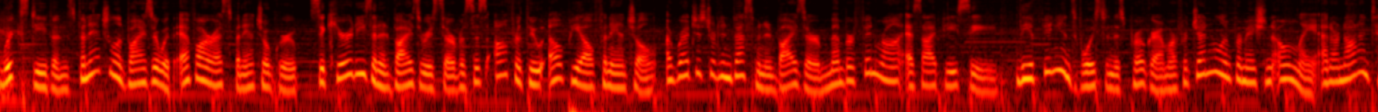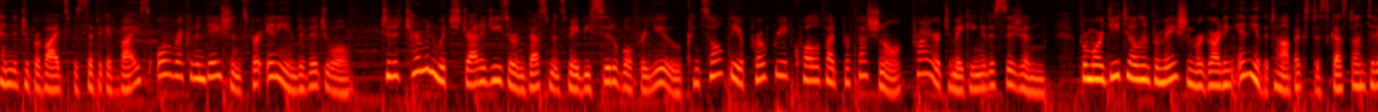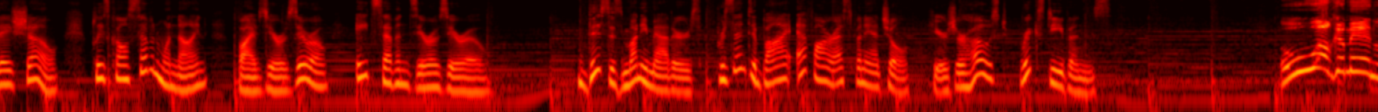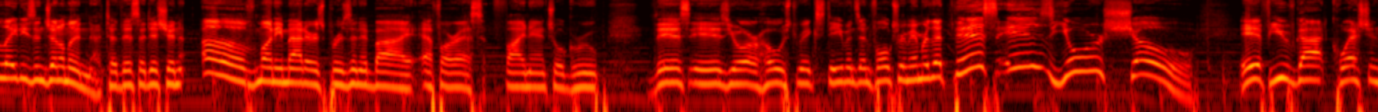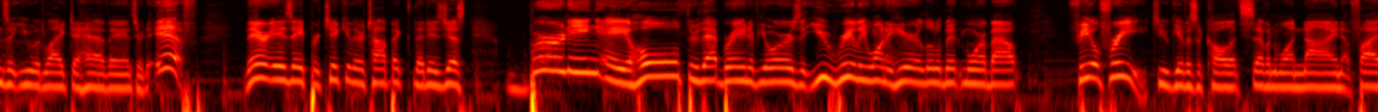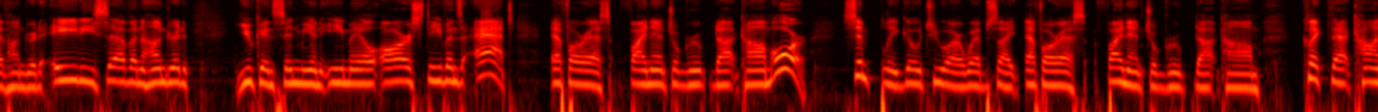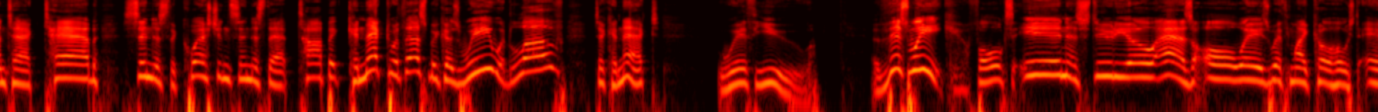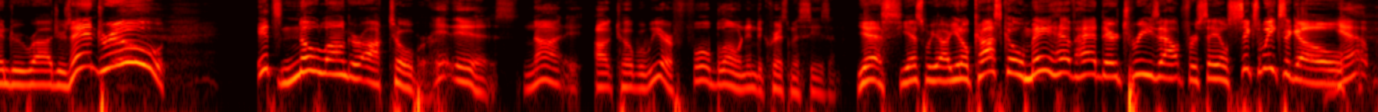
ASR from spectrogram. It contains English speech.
Rick Stevens, financial advisor with FRS Financial Group, securities and advisory services offered through LPL Financial, a registered investment advisor, member FINRA SIPC. The opinions voiced in this program are for general information only and are not intended to provide specific advice or recommendations for any individual. To determine which strategies or investments may be suitable for you, consult the appropriate qualified professional prior to making a decision. For more detailed information regarding any of the topics discussed on today's show, please call 719 500 8700. This is Money Matters, presented by FRS Financial. Here's your host, Rick Stevens. Welcome in, ladies and gentlemen, to this edition of Money Matters presented by FRS Financial Group. This is your host, Rick Stevens. And folks, remember that this is your show. If you've got questions that you would like to have answered, if there is a particular topic that is just burning a hole through that brain of yours that you really want to hear a little bit more about, feel free to give us a call at 719 500 8700. You can send me an email, rstevens at frsfinancialgroup.com, or simply go to our website, frsfinancialgroup.com. Click that contact tab, send us the question, send us that topic, connect with us because we would love to connect with you. This week, folks, in studio, as always, with my co host, Andrew Rogers. Andrew! It's no longer October. It is not October. We are full blown into Christmas season. Yes, yes, we are. You know, Costco may have had their trees out for sale six weeks ago. Yep.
